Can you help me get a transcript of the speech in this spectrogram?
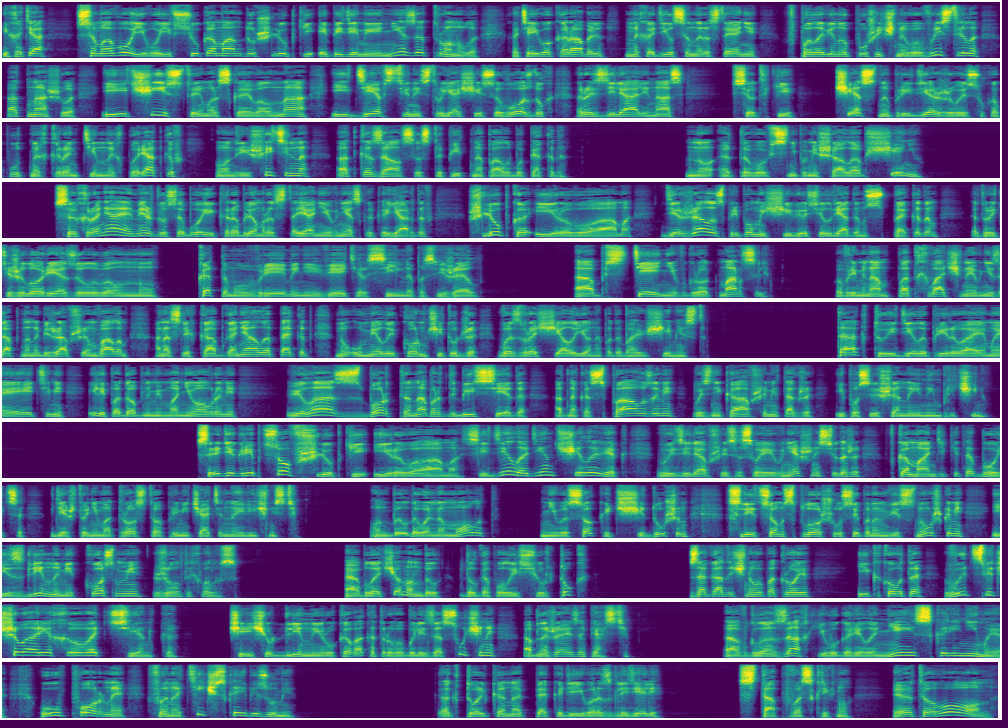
И хотя самого его и всю команду шлюпки эпидемия не затронула, хотя его корабль находился на расстоянии в половину пушечного выстрела от нашего, и чистая морская волна, и девственный струящийся воздух разделяли нас, все-таки Честно придерживаясь сухопутных карантинных порядков, он решительно отказался ступить на палубу Пякода. Но это вовсе не помешало общению. Сохраняя между собой и кораблем расстояние в несколько ярдов, шлюпка Иеровоама держалась при помощи весел рядом с Пекодом, который тяжело резал волну. К этому времени ветер сильно посвежел. Об стене в грот Марсель по временам, подхваченная внезапно набежавшим валом, она слегка обгоняла Пекот, но умелый кормчий тут же возвращал ее на подобающее место. Так, то и дело прерываемое этими или подобными маневрами, вела с борта на борт беседа, однако с паузами, возникавшими также и по совершенно иным причинам. Среди гребцов шлюпки Ироваама сидел один человек, выделявшийся своей внешностью даже в команде китобойца, где что ни матрос, то примечательная личность. Он был довольно молод, невысок и тщедушен, с лицом сплошь усыпанным веснушками и с длинными космами желтых волос. Облачен он был в долгополый сюртук загадочного покроя и какого-то выцветшего орехового оттенка — чересчур длинные рукава которого были засучены, обнажая запястье. А в глазах его горело неискоренимое, упорное, фанатическое безумие. Как только на Пекаде его разглядели, Стаб воскликнул «Это он!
